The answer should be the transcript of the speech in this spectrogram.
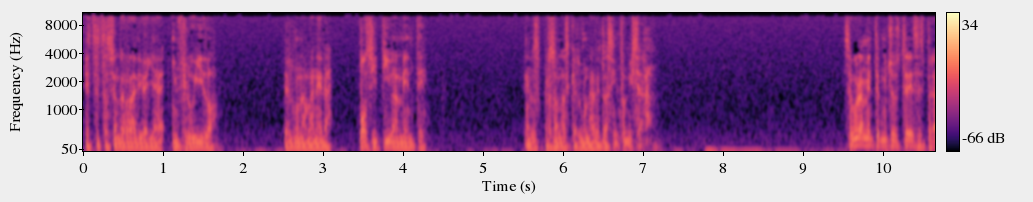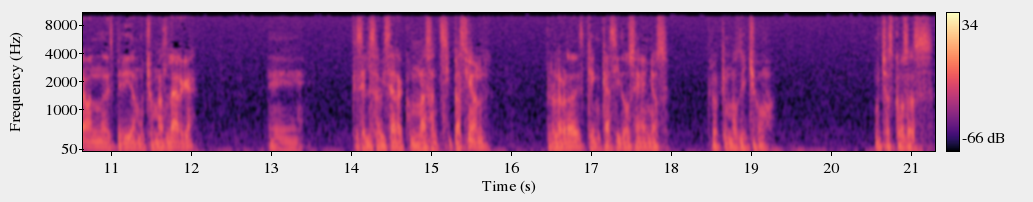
esta estación de radio haya influido de alguna manera positivamente en las personas que alguna vez la sintonizaron. Seguramente muchos de ustedes esperaban una despedida mucho más larga, eh, que se les avisara con más anticipación, pero la verdad es que en casi 12 años creo que hemos dicho muchas cosas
